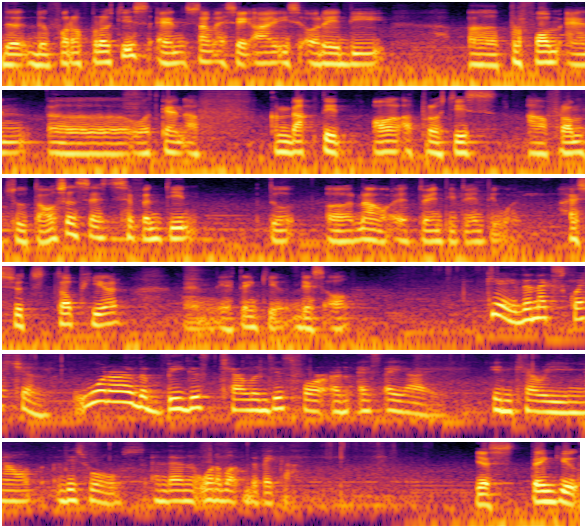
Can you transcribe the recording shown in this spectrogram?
the the four approaches and some SAI is already uh, performed and uh, what kind of conducted all approaches uh, from 2017 to uh, now at 2021 I should stop here and yeah, thank you. That's all. Okay the next question. What are the biggest challenges for an SAI in carrying out these roles? And then what about BPK yes thank you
